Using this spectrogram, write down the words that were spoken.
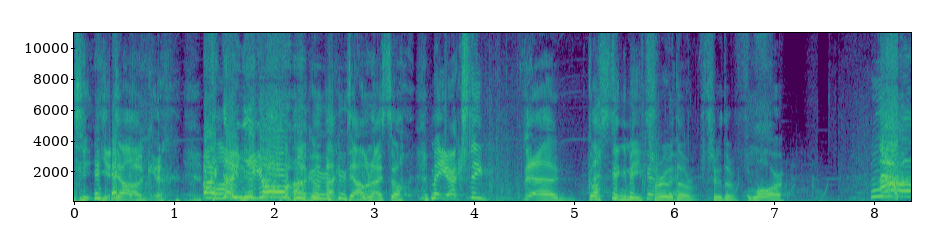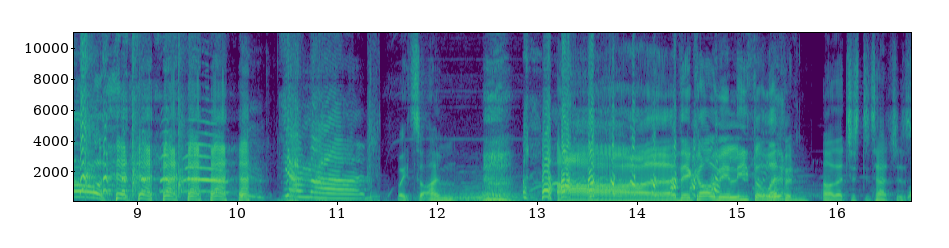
you dog. Back down you go. I'll go back down. I saw. Mate, you're actually uh, gusting me through the through the floor. Yeah, man. Wait, so I'm. ah, they call me a lethal weapon. Oh, that just detaches.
